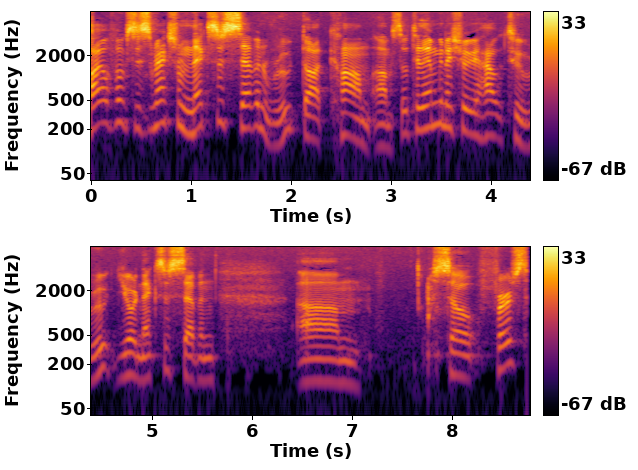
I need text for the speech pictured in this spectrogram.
Hi all folks, this is Max from Nexus7root.com. Um, so today I'm going to show you how to root your Nexus 7. Um, so first,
